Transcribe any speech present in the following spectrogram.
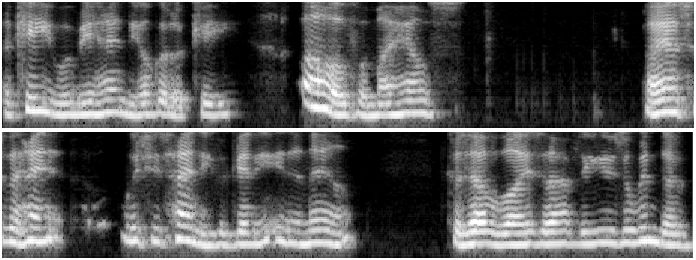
A key would be handy. I've got a key. Oh, for my house. My house for the which is handy for getting in and out. Because otherwise I have to use a window,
